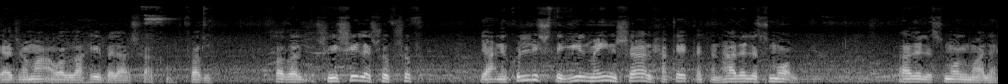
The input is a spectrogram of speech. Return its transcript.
يا جماعة والله بلاش هاكم تفضل. تفضل. شي شي شوف شوف. يعني كلش ثقيل ما ينشال حقيقة. هذا السمول. هذا السمول ماله.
